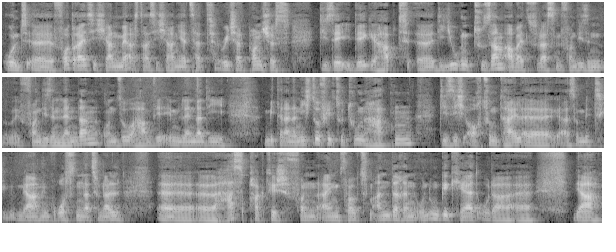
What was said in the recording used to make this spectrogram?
Und äh, vor 30 Jahren, mehr als 30 Jahren jetzt, hat Richard Pontius diese Idee gehabt, äh, die Jugend zusammenarbeiten zu lassen von diesen, von diesen Ländern. Und so haben wir eben Länder, die miteinander nicht so viel zu tun hatten, die sich auch zum Teil äh, also mit, ja, mit großen Nationalhass äh, äh, praktisch von einem Volk zum anderen und umgekehrt oder äh, ja,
